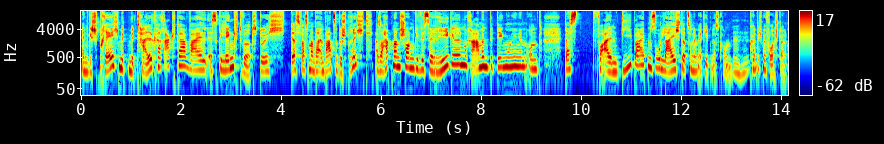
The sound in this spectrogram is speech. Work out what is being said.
ein Gespräch mit Metallcharakter, weil es gelenkt wird durch das, was man da im Barze bespricht. Also hat man schon gewisse Regeln, Rahmenbedingungen und dass vor allem die beiden so leichter zu einem Ergebnis kommen. Könnte ich mir vorstellen.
